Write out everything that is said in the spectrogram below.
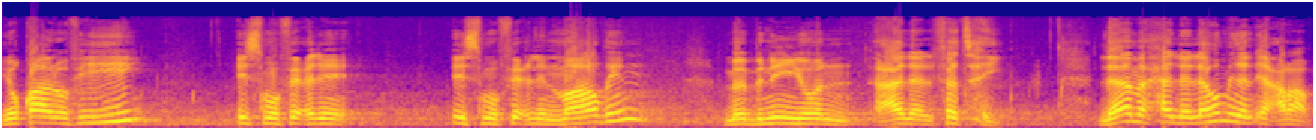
يقال فيه اسم فعل اسم فعل ماض مبني على الفتح. لا محل له من الإعراب.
